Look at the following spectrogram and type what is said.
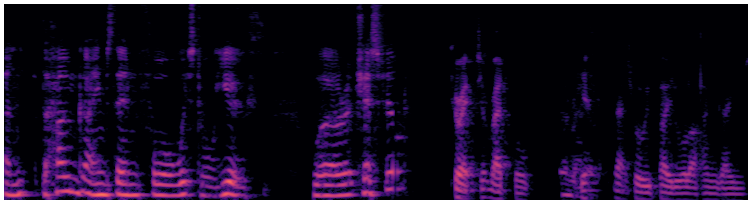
And the home games then for Whitstable Youth were at Chestfield? Correct at Radford. At Radford. that's where we played all our home games.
